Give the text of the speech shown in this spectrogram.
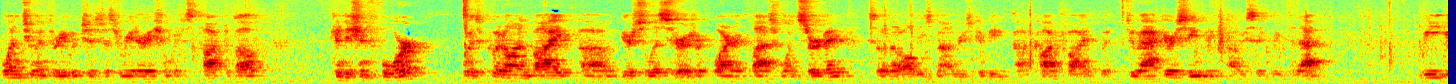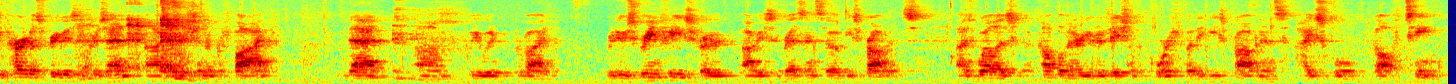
one, two, and three, which is just a reiteration we just talked about. Condition four was put on by um, your solicitor as requiring a class one survey so that all these boundaries could be uh, codified with due accuracy. We obviously agreed to that. We, you've heard us previously present, uh, condition number five, that um, we would provide reduced green fees for obviously residents of East Providence, as well as complimentary utilization of the course by the East Providence High School golf team.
